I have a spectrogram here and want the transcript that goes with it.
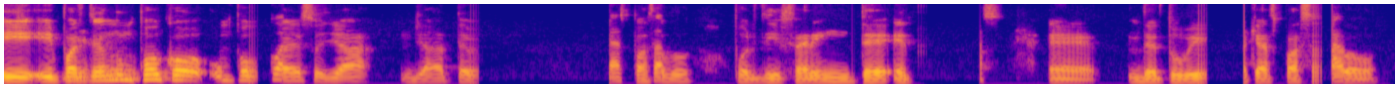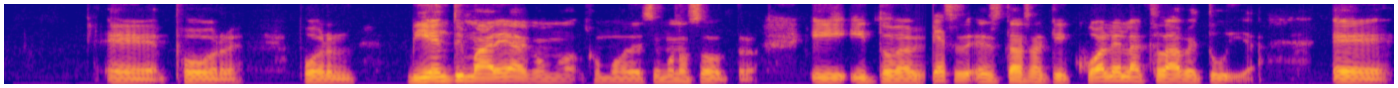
Y, partiendo un poco, un poco a eso, ya, ya te has pasado por diferentes etapas eh, de tu vida, que has pasado eh, por, por viento y marea, como, como decimos nosotros, y, todavía estás aquí. ¿Cuál es la clave tuya eh,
